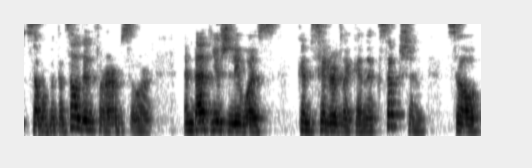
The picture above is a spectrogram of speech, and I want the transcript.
some of the consulting firms, or and that usually was considered like an exception. So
